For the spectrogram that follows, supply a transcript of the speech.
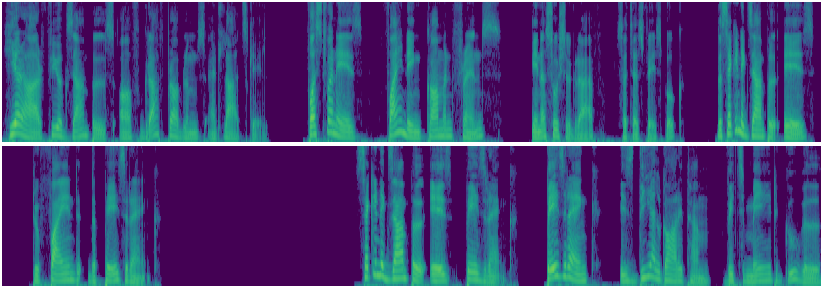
Here are few examples of graph problems at large scale. First one is finding common friends in a social graph such as Facebook. The second example is to find the page rank Second example is PageRank. PageRank is the algorithm which made Google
